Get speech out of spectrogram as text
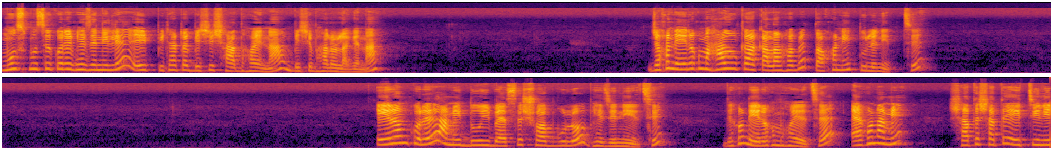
মুসমুসে করে ভেজে নিলে এই পিঠাটা বেশি স্বাদ হয় না, বেশি ভালো লাগে না। যখন এরকম হালকা কালার হবে তখনই তুলে নিচ্ছে। এরকম করে আমি দুই ব্যাসে সবগুলো ভেজে নিয়েছি। দেখুন, এরকম হয়েছে। এখন আমি সাথে সাথে এই চিনি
